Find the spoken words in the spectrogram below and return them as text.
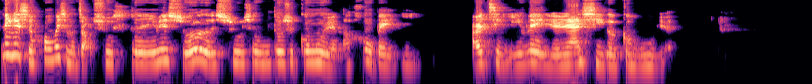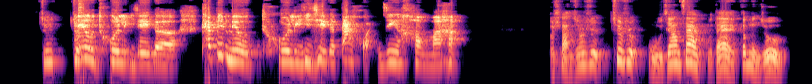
那个时候为什么找书生？因为所有的书生都是公务员的后备役，而锦衣卫仍然是一个公务员，就没有脱离这个，他并没有脱离这个大环境，好吗？不是啊，就是就是武将在古代根本就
